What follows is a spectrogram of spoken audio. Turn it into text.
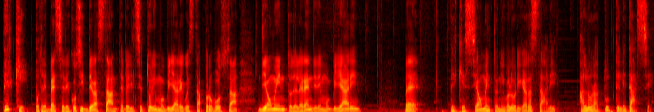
perché potrebbe essere così devastante per il settore immobiliare questa proposta di aumento delle rendite immobiliari? Beh, perché se aumentano i valori catastali, allora tutte le tasse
